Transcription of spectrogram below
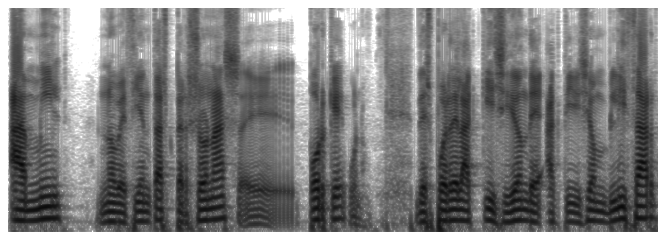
a 1.900 personas eh, porque, bueno, después de la adquisición de Activision Blizzard,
